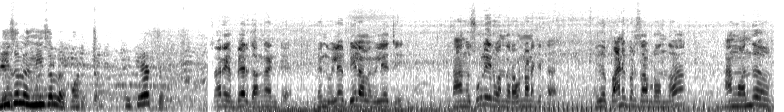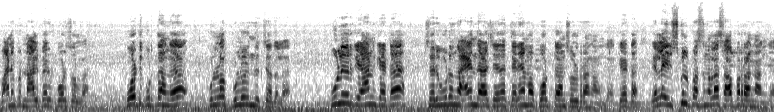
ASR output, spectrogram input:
நீ சொல்லு நீ சொல்லு. நீ பேசு. சார் என் பேர் கங்கான்ட்டு. எங்கள் வில்லேஜ் பீலால வில்லேஜ். நாங்கள் சூழியர் வந்தோம் ரவுண்டான கிட்ட. இது பானிபூரி சாப்பிட வந்தோம். அங்கே வந்து பானிபூரி நாலு பேருக்கு போட சொல்லலாம் போட்டு கொடுத்தாங்க. ஃபுல்லாக புழு இருந்துச்சு அதில். புழு இருக்கு ஏன்னு கேட்டால் சரி விடுங்க ஐந்து ஆச்சு ஏதோ தெரியாமல் போட்டான்னு சொல்கிறாங்க அவங்க. கேட்டால் எல்லாம் ஸ்கூல் பசங்களாம் சாப்பிட்றாங்க அங்கே.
